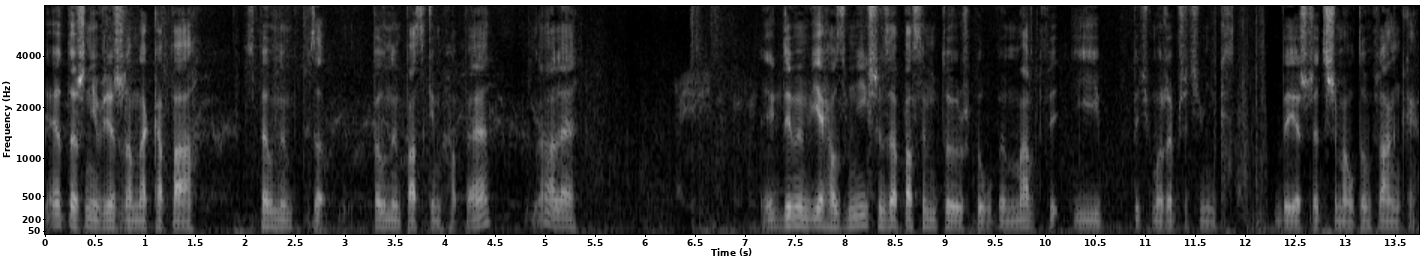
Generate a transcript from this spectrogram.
ja też nie wjeżdżam na kapa z pełnym, pełnym paskiem HP, no ale gdybym wjechał z mniejszym zapasem, to już byłbym martwy i być może przeciwnik by jeszcze trzymał tą flankę.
